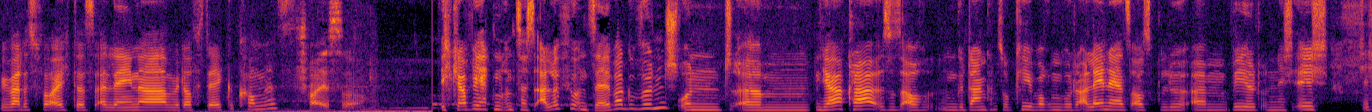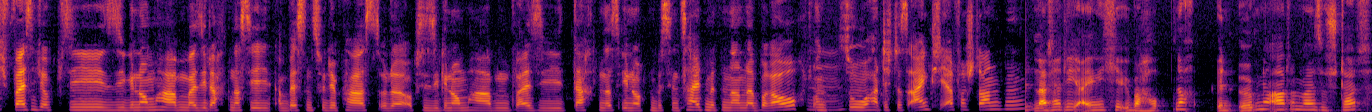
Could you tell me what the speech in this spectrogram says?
Wie war das für euch, dass Alena mit aufs Date gekommen ist? Scheiße. Ich glaube, wir hätten uns das alle für uns selber gewünscht. Und ähm, ja, klar, ist es auch ein Gedanke, so, okay, warum wurde Alena jetzt ausgewählt und nicht ich? Ich weiß nicht, ob sie sie genommen haben, weil sie dachten, dass sie am besten zu dir passt oder ob sie sie genommen haben, weil sie dachten, dass ihr noch ein bisschen Zeit miteinander braucht. Und so hatte ich das eigentlich eher verstanden. Natalie eigentlich hier überhaupt noch in irgendeiner Art und Weise statt?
